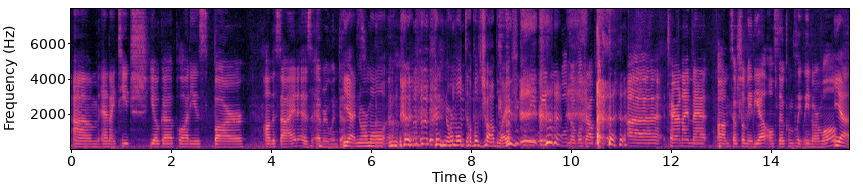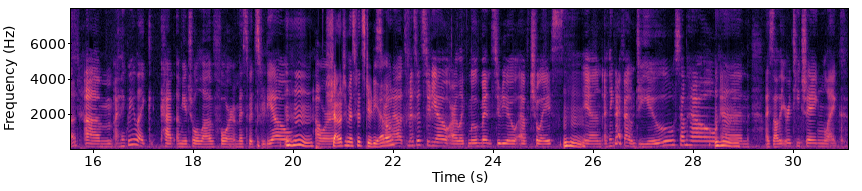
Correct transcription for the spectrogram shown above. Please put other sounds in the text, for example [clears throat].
Um, and I teach yoga, Pilates, bar on the side, as everyone does. yeah, normal, [laughs] [laughs] normal double job life. completely normal double job life. Uh, Tara and I met on social media, also completely normal. Yeah. Um, I think we like had a mutual love for Misfit Studio. Mhm. Our Shout out to Misfit Studio. shout out to Misfit Studio, our like movement studio of choice. Mhm. And I think I found you somehow, Mhm. and I saw that you were teaching like,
